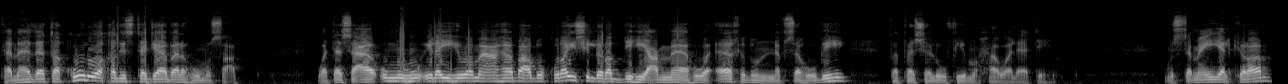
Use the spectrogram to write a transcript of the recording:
فماذا تقول وقد استجاب له مصعب؟ وتسعى أمه إليه ومعها بعض قريش لرده عما هو آخذ نفسه به ففشلوا في محاولاتهم. مستمعي الكرام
